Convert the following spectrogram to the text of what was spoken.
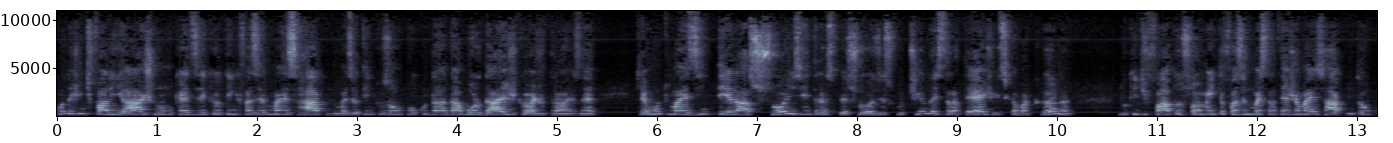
quando a gente fala em ágil, não quer dizer que eu tenho que fazer mais rápido, mas eu tenho que usar um pouco da, da abordagem que o ágil traz, né? Que é muito mais interações entre as pessoas discutindo a estratégia, isso que é bacana, do que de fato somente fazendo uma estratégia mais rápida. Então,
